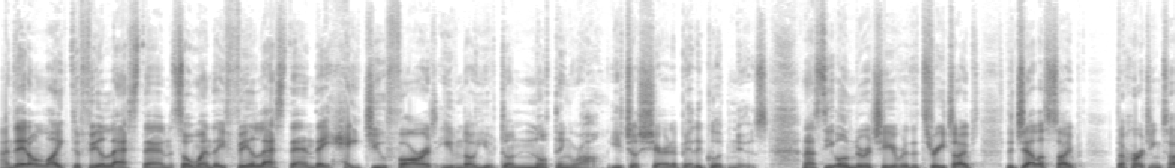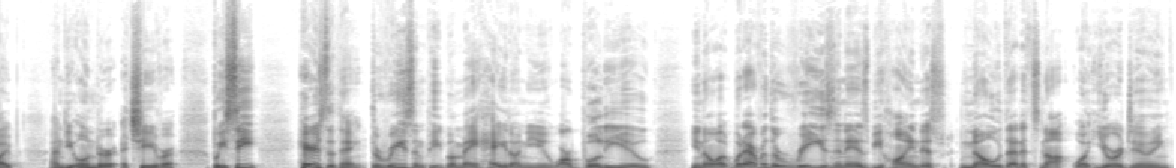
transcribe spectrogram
And they don't like to feel less than. So when they feel less than, they hate you for it, even though you've done nothing wrong. You just shared a bit of good news. And that's the underachiever. The three types the jealous type, the hurting type, and the underachiever. But you see, Here's the thing the reason people may hate on you or bully you, you know what, whatever the reason is behind it, know that it's not what you're doing,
